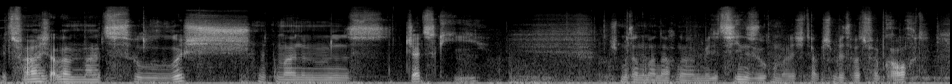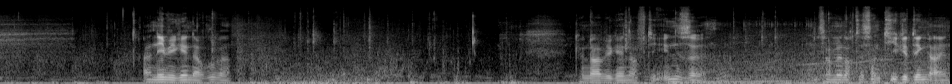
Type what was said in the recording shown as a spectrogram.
Jetzt fahre ich aber mal zurück mit meinem Jetski. Ich muss dann mal nach einer Medizin suchen, weil ich da habe ich ein bisschen was verbraucht. Ah ne, wir gehen da rüber. Genau, wir gehen auf die Insel. Jetzt haben wir noch das antike Ding ein.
